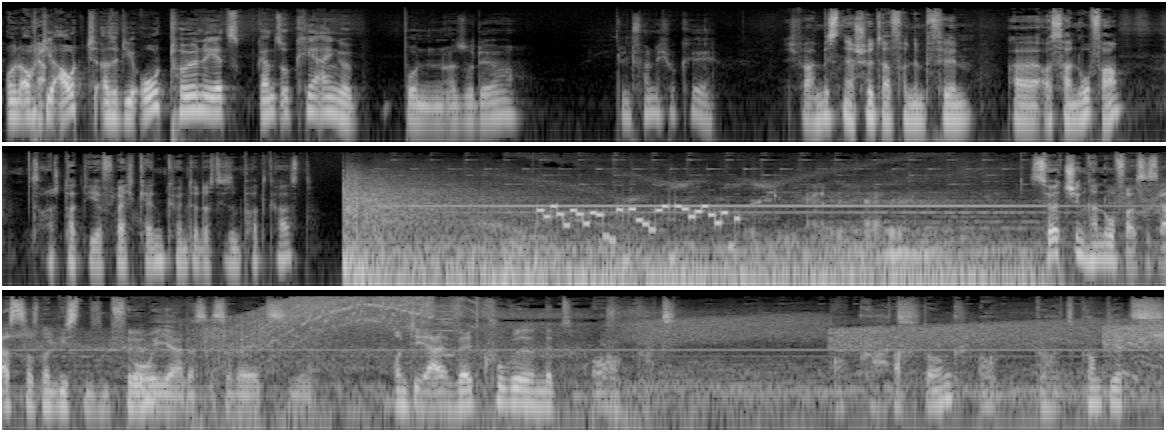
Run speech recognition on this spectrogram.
Und auch Ja. die Out, also die O-Töne jetzt ganz okay eingebunden. Also der, den fand ich okay. Ich war ein bisschen erschüttert von dem Film äh, aus Hannover. So eine Stadt, die ihr vielleicht kennen könntet aus diesem Podcast. Searching Hannover ist das erste, was man liest in diesem Film. Oh ja, das ist aber jetzt hier. Und die Weltkugel mit. Oh Gott. Oh Gott. Achtung. Oh Gott, kommt jetzt.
